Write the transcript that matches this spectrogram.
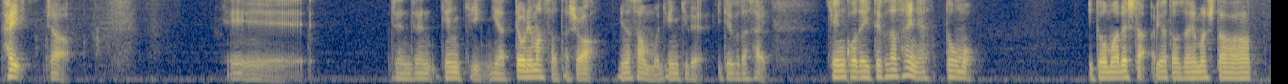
はい。じゃあえー、全然元気にやっております。私は。皆さんも元気でいてください。健康でいてくださいね。どうも。伊藤間でした。ありがとうございました。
